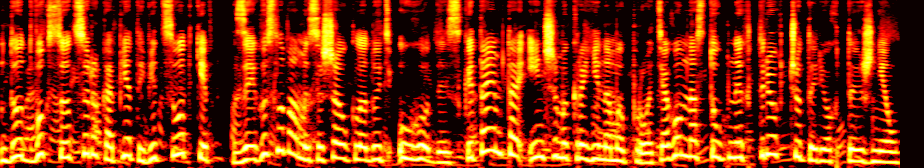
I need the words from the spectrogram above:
до 245%. За його словами, США укладуть угоди з Китаєм та іншими країнами протягом наступних трьох-чотирьох тижнів.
